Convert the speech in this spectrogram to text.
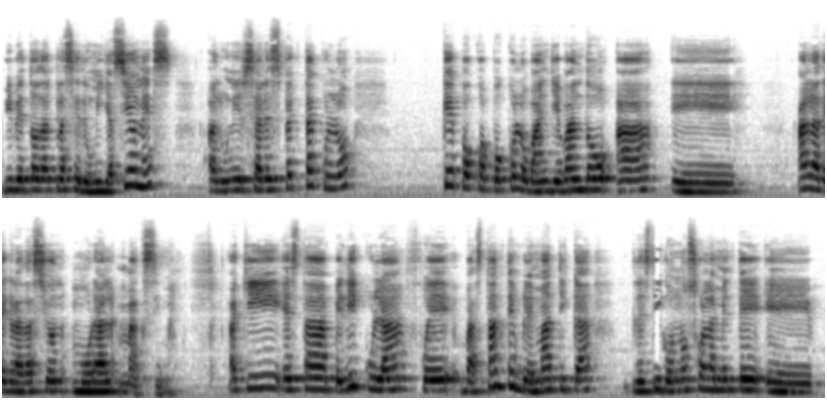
vive toda clase de humillaciones al unirse al espectáculo que poco a poco lo van llevando a, eh, a la degradación moral máxima. Aquí esta película fue bastante emblemática, les digo, no solamente eh,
